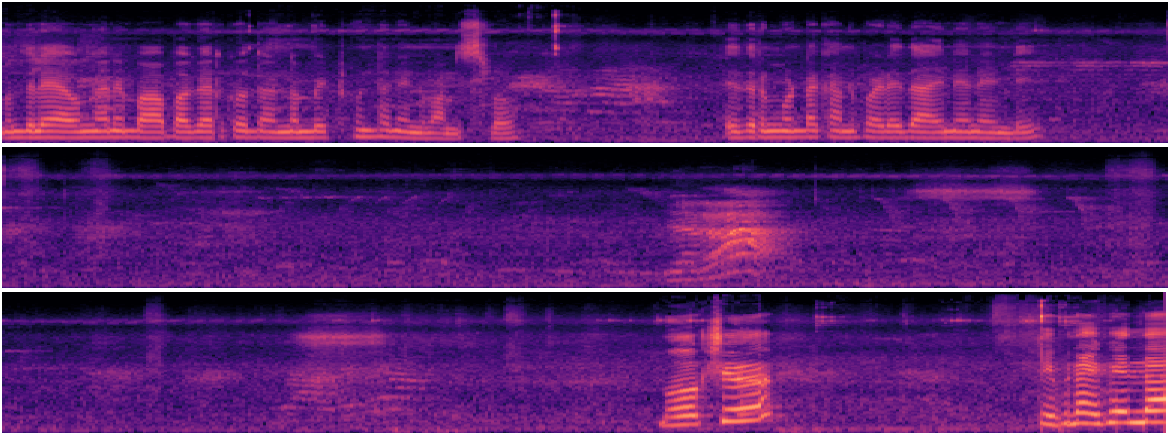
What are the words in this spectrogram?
ముందు లేవగానే బాబా గారికి దండం పెట్టుకుంటానండి మనసులో. ఎదురుగుండా కనపడేది ఆయనేనండి. మోక్ష టిఫిన్ అయిపోయిందా?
